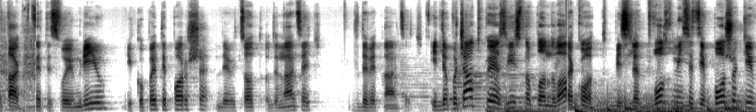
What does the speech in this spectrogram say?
Це так, знайти свою мрію і купити Porsche 911 в 19. І для початку я, звісно, планував. Так от, після двох місяців пошуків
